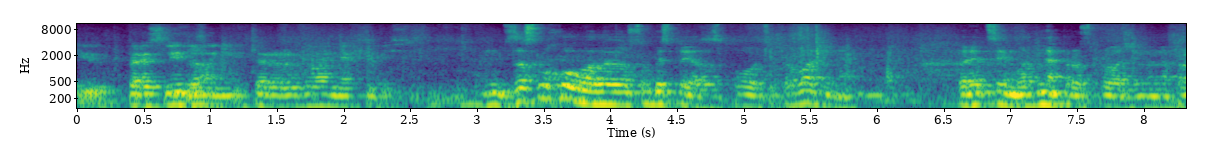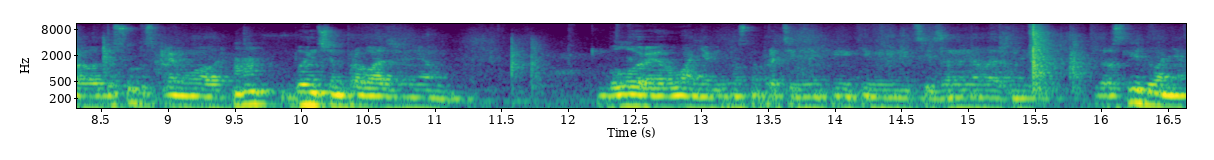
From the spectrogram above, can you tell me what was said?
і переслідуванні і тероризуванні активістів. Заслуховували особисто я заслуховував ці провадження. Перед цим одне провадження ми направили до суду, спрямували. Мгм. По іншим провадженням було реагування відносно працівників міліції за неналежне розслідування.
